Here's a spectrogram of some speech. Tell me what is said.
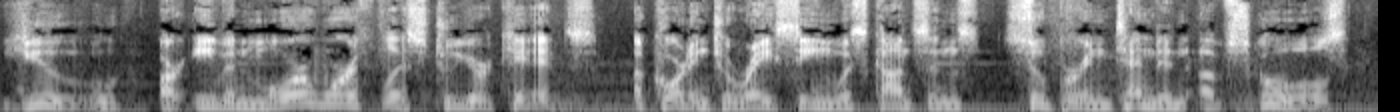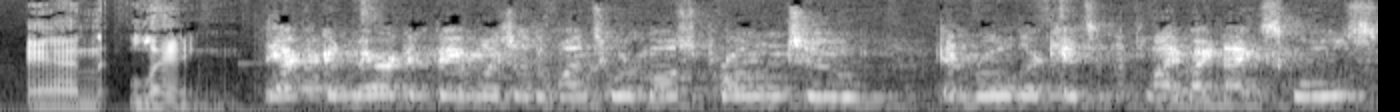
you are even more worthless to your kids, according to Racine, Wisconsin's superintendent of schools, Ann Laing. The African American families are the ones who are most prone to enroll their kids in the fly by night schools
